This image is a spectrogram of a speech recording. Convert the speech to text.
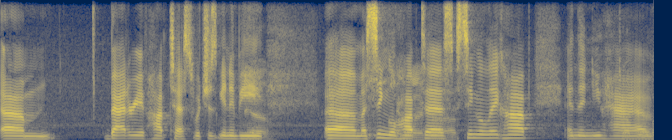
um, battery of hop tests which is going to be Yeah. Um, a single, Single hop test, hop. single leg hop, and then you have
